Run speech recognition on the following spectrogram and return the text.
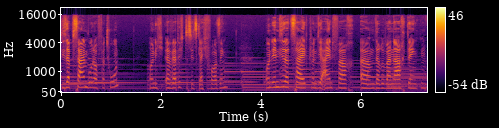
dieser Psalm wurde auch vertont und ich äh, werde euch das jetzt gleich vorsingen. Und in dieser Zeit könnt ihr einfach ähm, darüber nachdenken,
